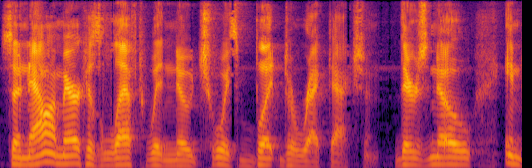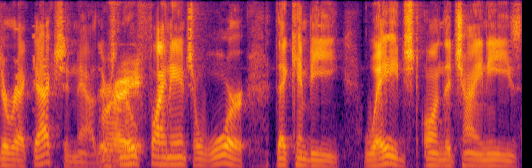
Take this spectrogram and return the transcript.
So now America's left with no choice but direct action. There's no indirect action now. There's no financial war that can be waged on the Chinese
